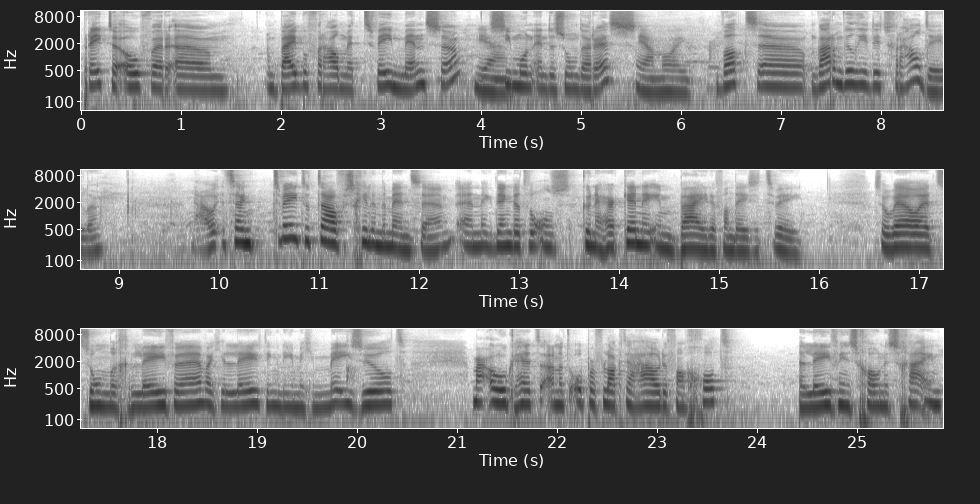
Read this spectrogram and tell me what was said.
Preekte over ehm, een bijbelverhaal met twee mensen. Simon en de zondares. Ja, mooi. Wat, uh, waarom wil je dit verhaal delen? Nou, het zijn twee totaal verschillende mensen. En ik denk dat we ons kunnen herkennen in beide van deze twee. Zowel het zondige leven, hè, wat je leeft, dingen die je met je meezult. Maar ook het aan het oppervlakte houden van God. Een leven in schone schijn.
